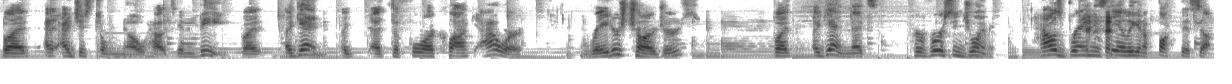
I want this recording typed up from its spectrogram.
but I, I just don't know how it's going to be. But again, at the four o'clock hour, Raiders Chargers. But again, that's perverse enjoyment. How's Brandon Staley going to fuck this up?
